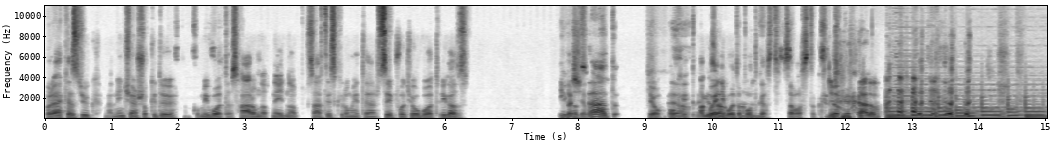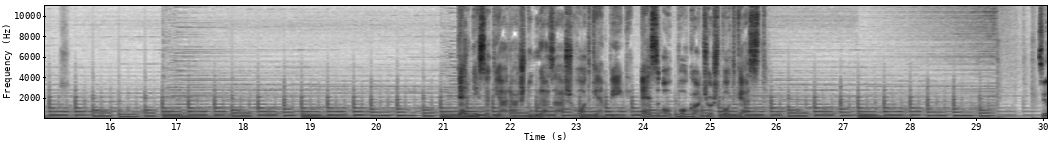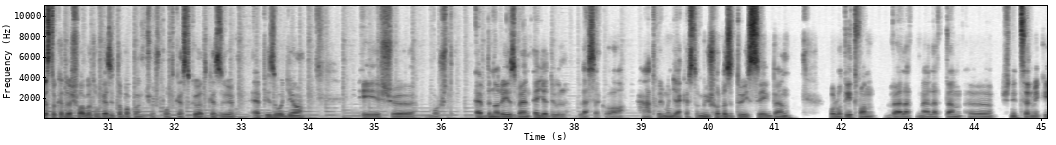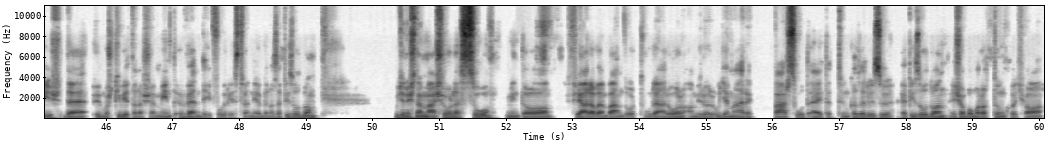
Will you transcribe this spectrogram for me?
Akkor elkezdjük, mert nincsen sok idő. Akkor mi volt ez? Három nap, négy nap, 110 kilométer, szép volt, jó volt, igaz? Igaz, igaz. Hát, jó, oké. Okay. Akkor igaz, ennyi volt a podcast. Szavaztok. Jó, hello. Természetjárás, túrázás, vadkemping. Ez a Bakancsos Podcast. Sziasztok, kedves hallgatók! Ez itt a Bakancsos Podcast következő epizódja, és most ebben a részben egyedül leszek a, hát hogy mondják ezt a műsorvezetői székben, holott itt van velett, mellettem uh, Schnitzer Miki is, de ő most kivételesen, mint vendég fog részt venni ebben az epizódban. Ugyanis nem másról lesz szó, mint a Fjaraven vándor túráról, amiről ugye már pár szót ejtettünk az előző epizódban, és abban maradtunk, hogyha,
